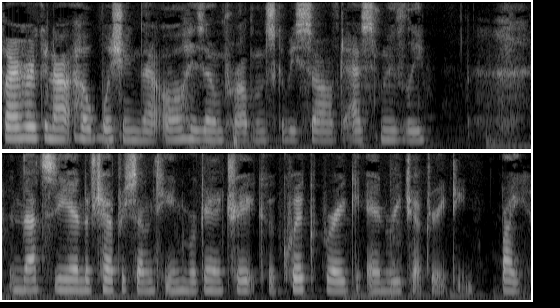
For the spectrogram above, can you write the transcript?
Fireheart could not help wishing that all his own problems could be solved as smoothly. And that's the end of chapter 17. We're going to take a quick break and read chapter 18. Bye.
